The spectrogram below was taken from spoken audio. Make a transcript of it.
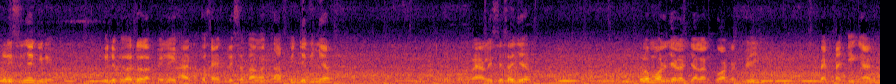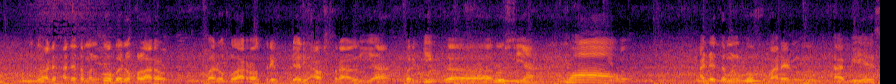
klisenya gini. Hidup itu adalah pilihan. Itu kayak klise banget, tapi jadinya realistis aja. Lo mau jalan-jalan ke luar negeri, backpackingan gitu. Ada ada temanku baru kelar baru kelar road trip dari Australia pergi ke Rusia wow. gitu. Ada temenku kemarin habis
